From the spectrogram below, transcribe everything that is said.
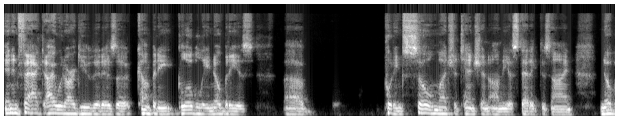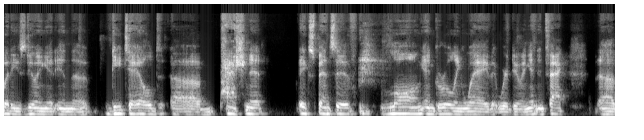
And in fact, I would argue that as a company globally, nobody is uh, putting so much attention on the aesthetic design. Nobody's doing it in the detailed, um, passionate, expensive, long, and grueling way that we're doing it. And in fact, uh,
